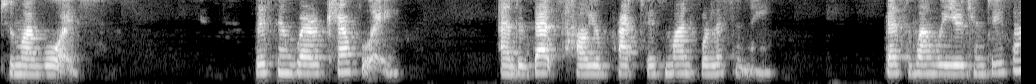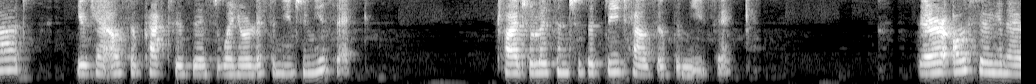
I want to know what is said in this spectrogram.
to my voice. Listen very carefully. And that's how you practice mindful listening. That's one way you can do that. You can also practice this when you're listening to music. Try to listen to the details of the music. There are also, you know,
